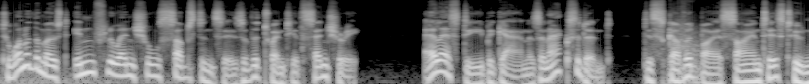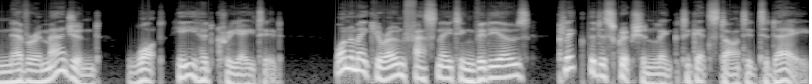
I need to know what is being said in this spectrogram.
to one of the most influential substances of the 20th century. LSD began as an accident, discovered by a scientist who never imagined what he had created. Want to make your own fascinating videos? Click the description link to get started today.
